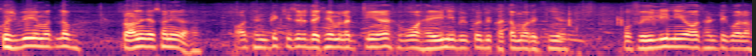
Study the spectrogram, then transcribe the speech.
कुछ भी मतलब पुराने जैसा नहीं रहा। ऑथेंटिक चीज़ें जो देखने में लगती हैं, वो है ही नहीं, बिल्कुल भी ख़त्म हो रखी हैं। वो फील ही नहीं है ऑथेंटिक वाला।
